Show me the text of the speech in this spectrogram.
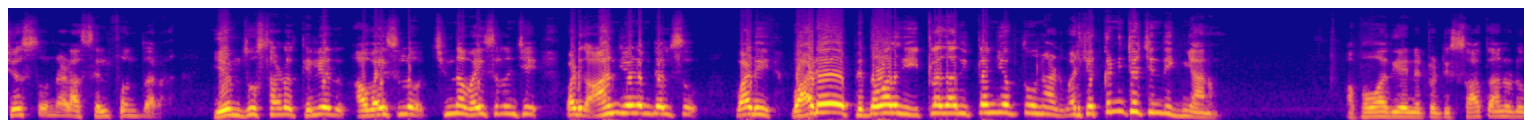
చేస్తూ ఉన్నాడు ఆ సెల్ ఫోన్ ద్వారా. ఏం చూస్తాడో తెలియదు. ఆ వయసులో చిన్న వయసు నుంచి వాడికి ఆన్ చేయడం తెలుసు. వాడి వాడే పెద్దవాళ్ళకి ఇట్లా కాదు ఇట్లా అని చెప్తూ ఉన్నాడు. వాడికి ఎక్కడి నుంచి వచ్చింది జ్ఞానం? అపవాది అయినటువంటి సాతానుడు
